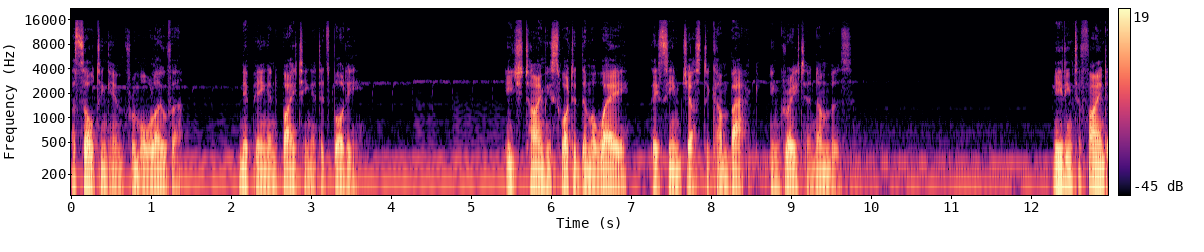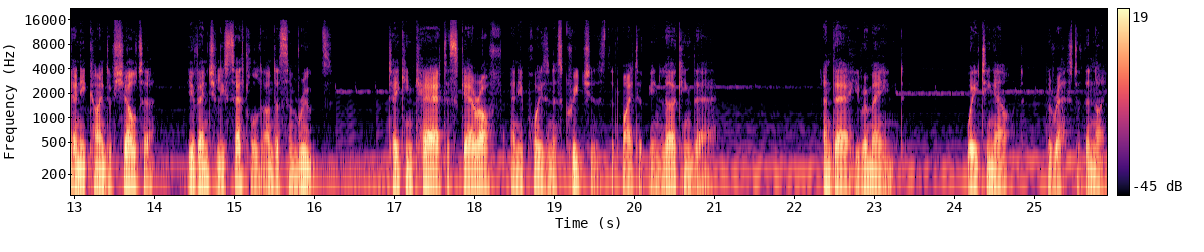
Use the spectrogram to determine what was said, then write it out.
assaulting him from all over, nipping and biting at its body. Each time he swatted them away, they seemed just to come back in greater numbers. Needing to find any kind of shelter, he eventually settled under some roots, taking care to scare off any poisonous creatures that might have been lurking there. And there he remained, waiting out the rest of the night.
